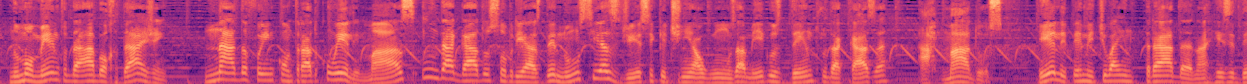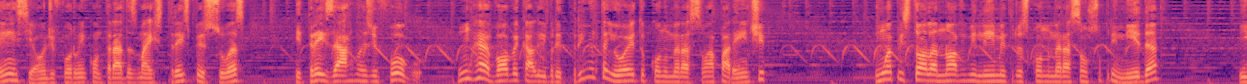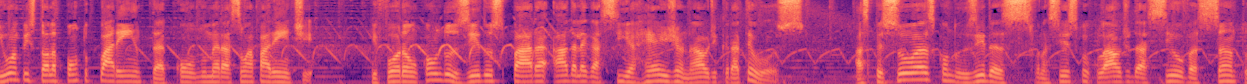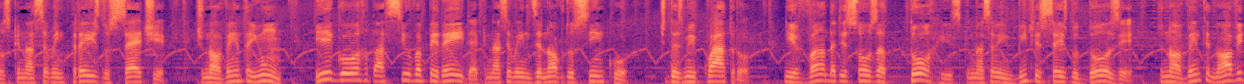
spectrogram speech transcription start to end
No momento da abordagem, nada foi encontrado com ele, mas, indagado sobre as denúncias, disse que tinha alguns amigos dentro da casa armados. Ele permitiu a entrada na residência, onde foram encontradas mais três pessoas e três armas de fogo: um revólver calibre 38 com numeração aparente, uma pistola 9mm com numeração suprimida e uma pistola .40 com numeração aparente, que foram conduzidos para a Delegacia Regional de Crateus. As pessoas conduzidas Francisco Cláudio da Silva Santos, que nasceu em 3 de 7 de 91, Igor da Silva Pereira, que nasceu em 19 de 5 de 2004, Nivanda de Souza Torres, que nasceu em 26 de 12 de 99,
